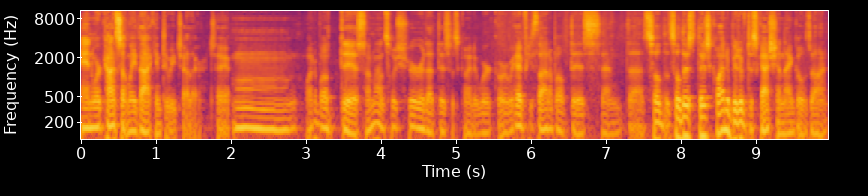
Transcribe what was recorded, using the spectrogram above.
and we're constantly talking to each other. Say, mm, what about this? I'm not so sure that this is going to work. Or have you thought about this? And uh, so, so there's there's quite a bit of discussion that goes on,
